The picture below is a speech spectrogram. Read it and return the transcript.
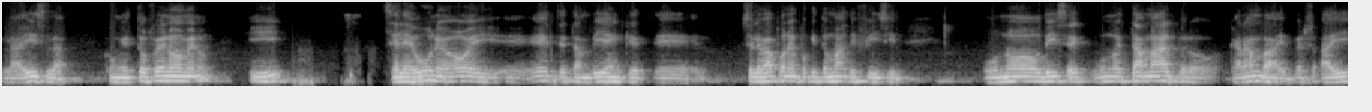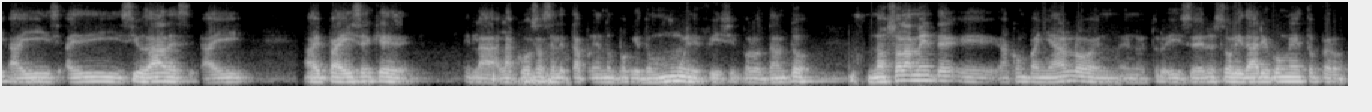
la isla con estos fenómenos y se le une hoy eh, este también que se le va a poner un poquito más difícil. Uno dice, uno está mal, pero caramba, hay, hay, hay, ciudades, hay, hay países que la, la cosa se le está poniendo un poquito muy difícil. Por lo tanto, no solamente eh, acompañarlo en, nuestro y ser solidario con esto, pero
